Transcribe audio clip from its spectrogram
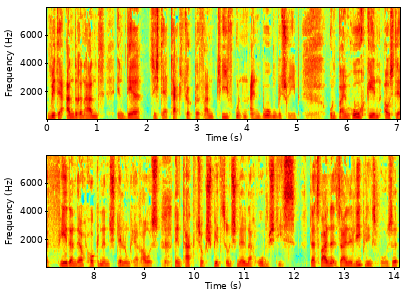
und mit der anderen Hand, in der sich der Taktstock befand, tief unten einen Bogen beschrieb und beim Hochgehen aus der Federn der hockenden Stellung heraus den Taktstock spitz und schnell nach oben stieß. Das war eine, seine Lieblingspose,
